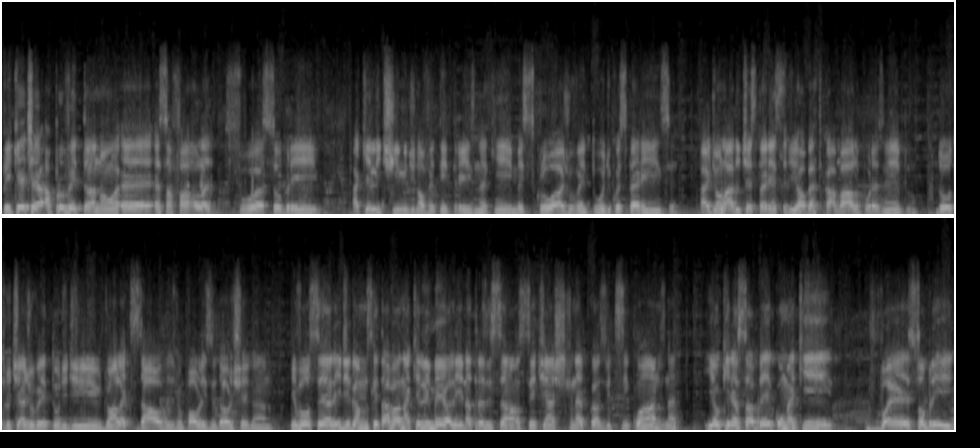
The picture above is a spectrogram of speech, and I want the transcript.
Piquete, aproveitando é, essa fala sua sobre aquele time de 93, né, que mesclou a juventude com a experiência. Aí de um lado tinha a experiência de Roberto Cavalo, por exemplo, do outro tinha a juventude de, de um Alex Alves, de um Paulo Isidoro chegando. E você ali, digamos que estava naquele meio ali, na transição. Você tinha, acho que na época, uns 25 anos, né? E eu queria saber como é que, é, sobre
